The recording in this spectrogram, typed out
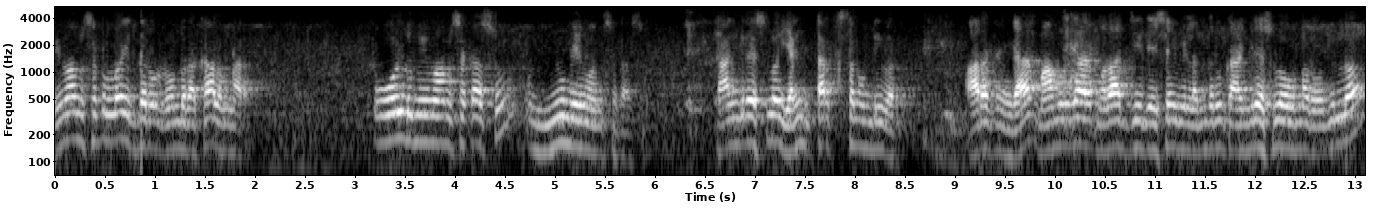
మీమాంసకుల్లో ఇద్దరు రెండు రకాలు ఉన్నారు. ఓల్డ్ మీమాంసకాసు న్యూ మీమాంసకాసు. కాంగ్రెస్లో యంగ్ టర్క్స్ అని ఉండేవారు. ఆ రకంగా మామూలుగా మొరార్జీ దేశాయ్ వీళ్ళందరూ కాంగ్రెస్లో ఉన్న రోజుల్లో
